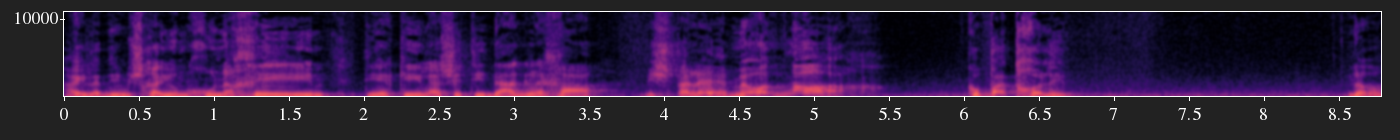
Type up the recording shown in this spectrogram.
הילדים שלך יהיו מחונכים, תהיה קהילה שתדאג לך, משתלם, מאוד נוח. קופת חולים. לא.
